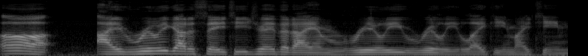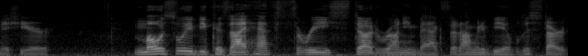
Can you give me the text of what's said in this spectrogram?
Uh, I really got to say, TJ, that I am really, really liking my team this year. Mostly because I have three stud running backs that I'm going to be able to start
